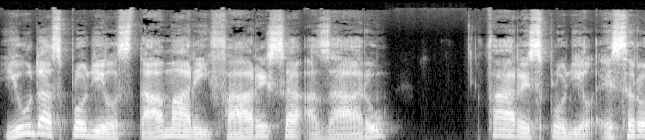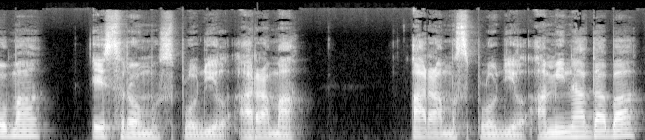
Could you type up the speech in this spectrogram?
Júda splodil z Támári Fáresa a Záru, Fáres splodil Esroma, Esrom splodil Arama. Aram splodil Aminadaba,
